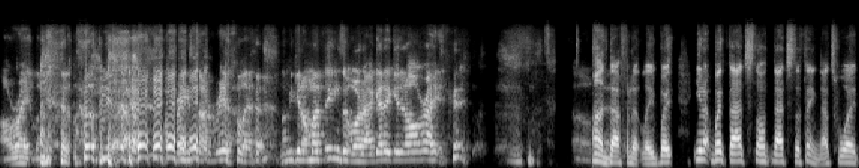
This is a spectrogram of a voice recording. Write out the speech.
All right, let me, let me my brain started real. Let me get all my things in order. I gotta get it all right. oh, uh, definitely, but you know, but that's the that's the thing. That's what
